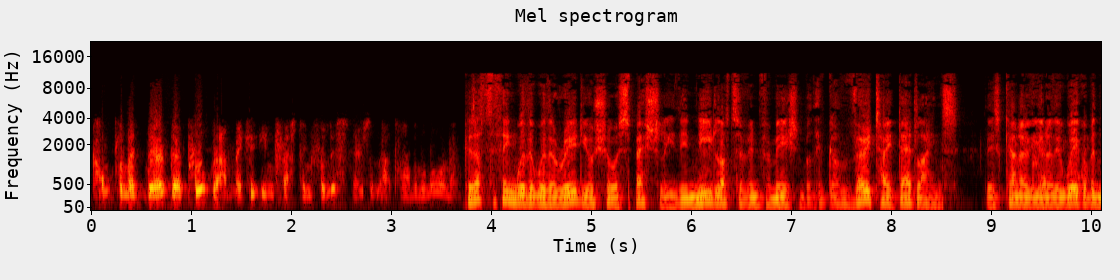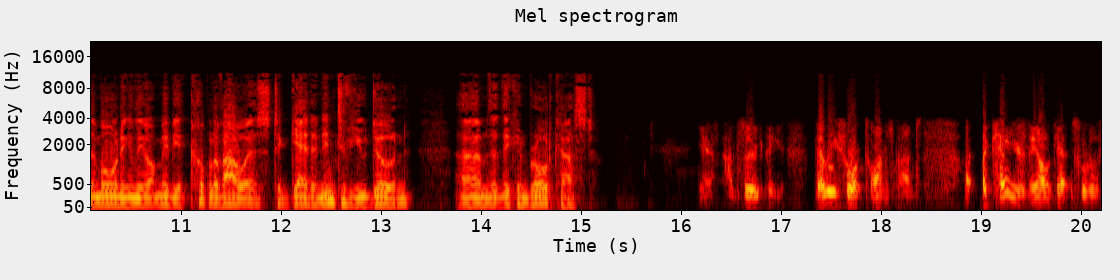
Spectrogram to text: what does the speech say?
complement their, their program, make it interesting for listeners at that time in the morning. Because that's the thing with a, with a radio show, especially, they need lots of information, but they've got very tight deadlines. There's kind of, you know, they wake up in the morning and they got maybe a couple of hours to get an interview done um, that they can broadcast. Yes, absolutely. Very short time spans. Occasionally I'll get sort of,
